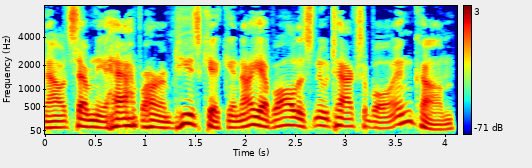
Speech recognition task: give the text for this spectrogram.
Now at 70 and a half, RMDs kick in. Now you have all this new taxable income.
